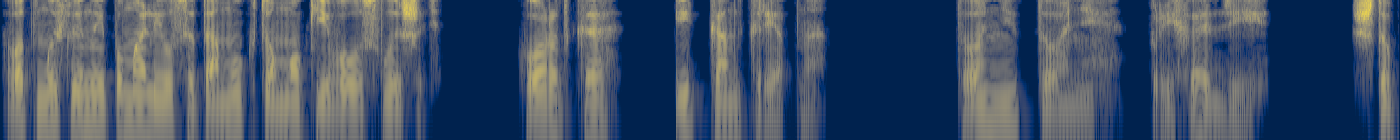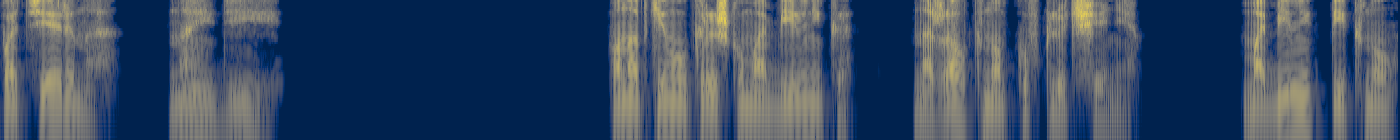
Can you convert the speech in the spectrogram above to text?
Вот мысленно и помолился тому, кто мог его услышать. Коротко и конкретно. «Тони, Тони, приходи». Что потеряно, найди. Он откинул крышку мобильника, нажал кнопку включения. Мобильник пикнул,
